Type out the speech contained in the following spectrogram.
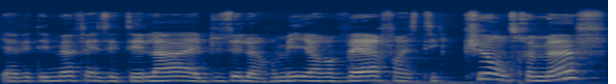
Il y avait des meufs, elles étaient là, elles buvaient leur meilleur verre, enfin, étaient que entre meufs.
